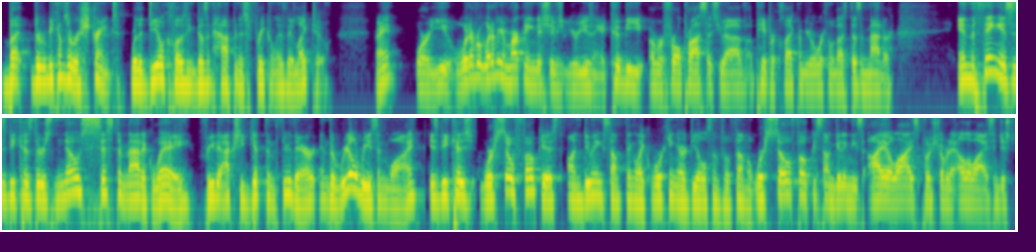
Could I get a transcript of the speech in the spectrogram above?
but there becomes a restraint where the deal closing doesn't happen as frequently as they'd like to, right? Or you, whatever, whatever your marketing initiatives you're using. It could be a referral process you have, a pay per click, maybe you're working with us, doesn't matter. And the thing is, is because there's no systematic way for you to actually get them through there. And the real reason why is because we're so focused on doing something like working our deals and fulfillment. We're so focused on getting these IOIs pushed over to LOIs and just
